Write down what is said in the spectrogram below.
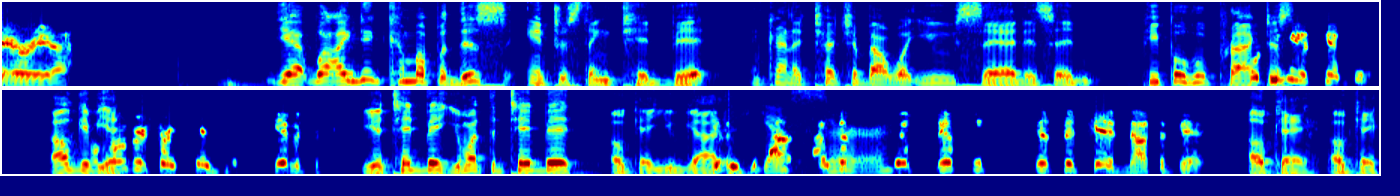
area. Yeah well i did come up with this interesting tidbit and kind of touch about what you said it said people who Well, practice give me a tidbit. i'll give I'm you a, hungry for a tidbit. Give it to me. you a tidbit you want the tidbit okay you got it Yes, I- I just- sir. Just, just, just the tid, not the bit. Okay, okay.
